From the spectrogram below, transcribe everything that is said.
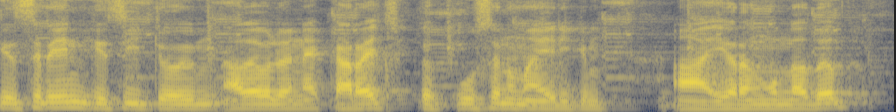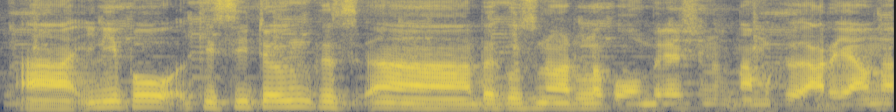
കിസ്രീൻ കിസിറ്റോയും അതേപോലെ തന്നെ കറേജ് പെക്കൂസനുമായിരിക്കും ഇറങ്ങുന്നത്. ഇനിയിപ്പോൾ കിസിറ്റോയും ക്രിസ് പെക്കൂസിനുമായിട്ടുള്ള കോമ്പിനേഷൻ നമുക്ക് അറിയാവുന്ന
